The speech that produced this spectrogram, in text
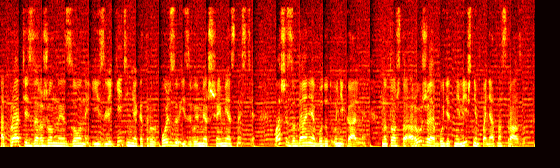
Отправьтесь в зараженные зоны и извлеките некоторую пользу из вымершей местности. Ваши задания будут уникальны, но то, что оружие будет не лишним, понятно сразу –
